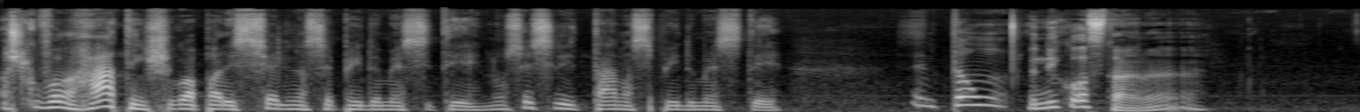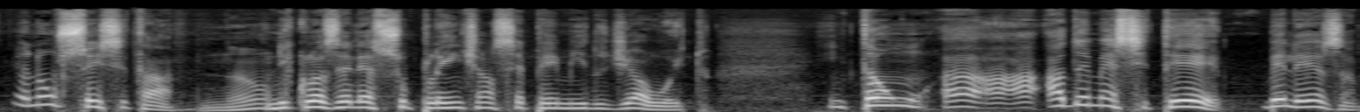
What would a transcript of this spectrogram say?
Acho que o Van Hatten chegou a aparecer ali na CPI do MST. Não sei se ele tá na CPI do MST. Então, O Nicolas tá, né? eu não sei se tá. O Não. Nicolas ele é suplente na CPMI do dia 8. Então, a, a- a do MST, beleza.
